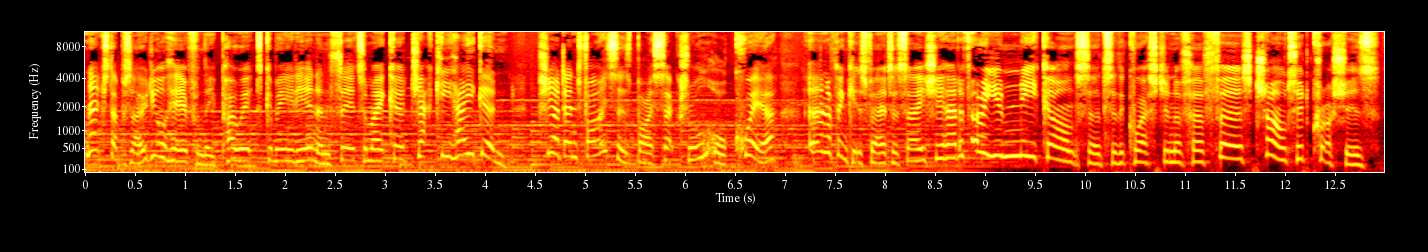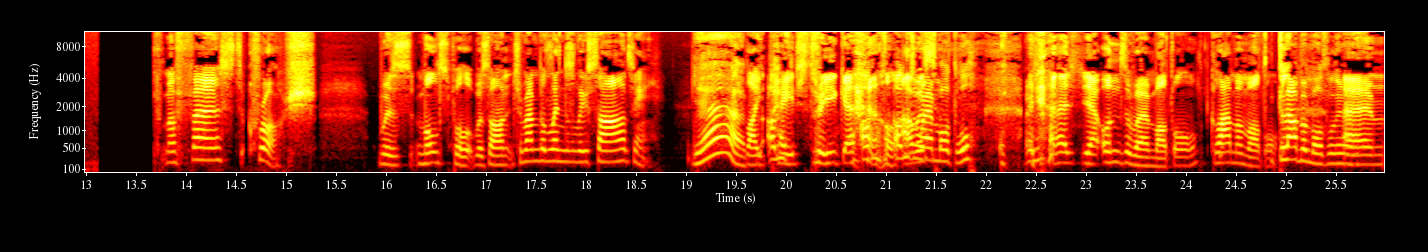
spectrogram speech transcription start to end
Next episode, you'll hear from the poet, comedian, and theatre maker Jackie Hagan. She identifies as bisexual or queer, and I think it's fair to say she had a very unique answer to the question of her first childhood crushes. My first crush was multiple. It was on. Do you remember Lindsay Lusardi? Yeah, Like page three girl. underwear was- model, yeah, yeah, underwear model, glamour model, glamour model. Yeah. um,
